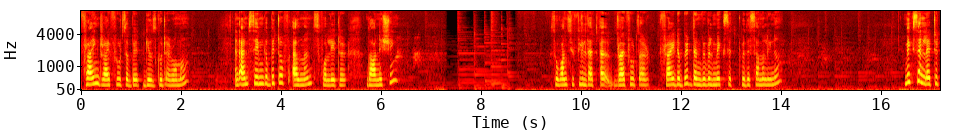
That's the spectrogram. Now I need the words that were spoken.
frying dry fruits a bit gives good aroma. And i'm saving a bit of almonds for later garnishing. So once you feel that uh, dry fruits are fried a bit then we will mix it with the semolina. Mix and let it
